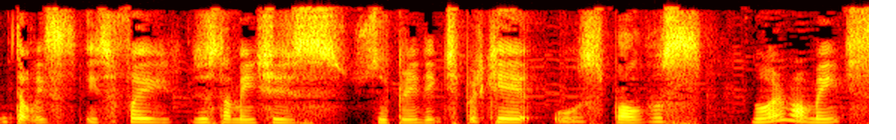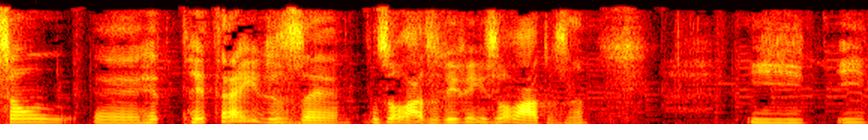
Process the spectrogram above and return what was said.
então isso, isso foi justamente surpreendente porque os povos normalmente são é, retraídos, é, isolados, vivem isolados, né? E, e,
